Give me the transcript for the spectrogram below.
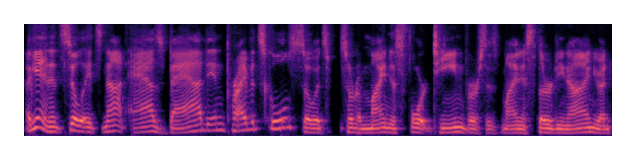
again, it's still it's not as bad in private schools, so it's sort of minus 14 versus minus 39. You had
